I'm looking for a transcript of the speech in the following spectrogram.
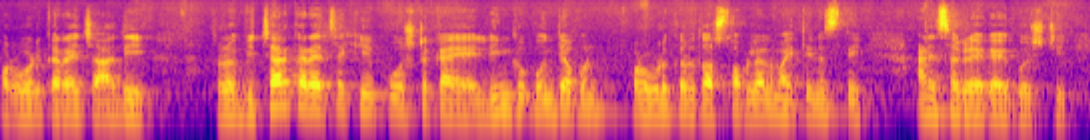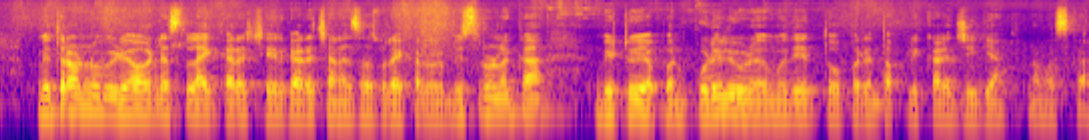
फॉरवर्ड करायच्या आधी थोडा विचार करायचा की पोस्ट काय आहे? लिंक कोणती आपण फॉरवर्ड करत असतो आपल्याला माहिती नसते आणि सगळ्या काही गोष्टी. मित्रांनो व्हिडिओ आवडल्यास लाईक करा शेअर करा चॅनल सबस्क्राईब करायला विसरू नका. भेटूया आपण पुढील व्हिडिओमध्ये. तोपर्यंत आपली काळजी घ्या. नमस्कार.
